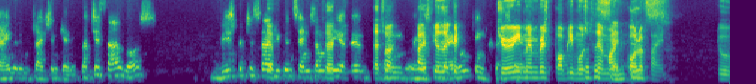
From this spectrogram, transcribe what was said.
minor infraction के लिए 25 साल boss 20 25 साल Yeah, you can send somebody away That's what on I his- feel like a don't think that's jury right. members probably most But of the them aren't sentence- qualified to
